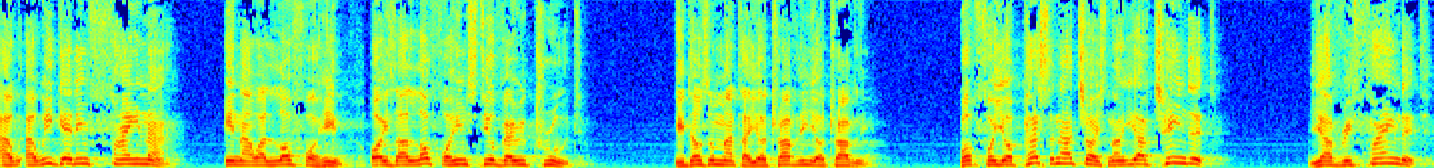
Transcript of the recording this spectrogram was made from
Are, are we getting finer in our love for Him? Or is our love for Him still very crude? It doesn't matter. You're traveling, you're traveling. But for your personal choice, now you have changed it, you have refined it.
